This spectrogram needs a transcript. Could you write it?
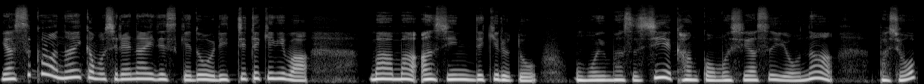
安くはないかもしれないですけど立地的にはまあまあ安心できると思いますし観光もしやすいような場所、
